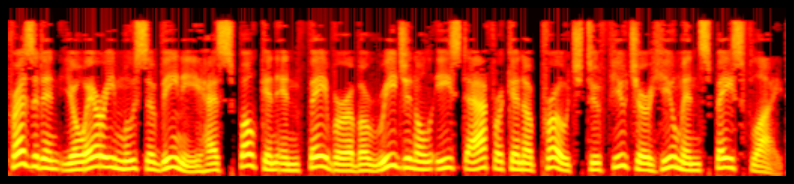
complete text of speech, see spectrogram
President Yoweri Museveni has spoken in favor of a regional East African approach to future human spaceflight.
